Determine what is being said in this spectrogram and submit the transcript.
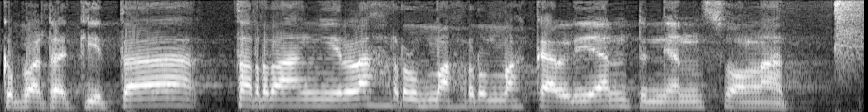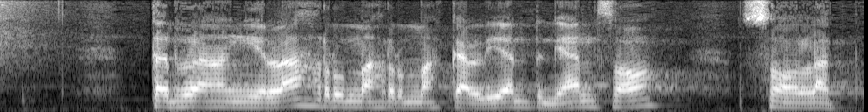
kepada kita terangilah rumah-rumah kalian dengan sholat. Terangilah rumah-rumah kalian dengan so sholat.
